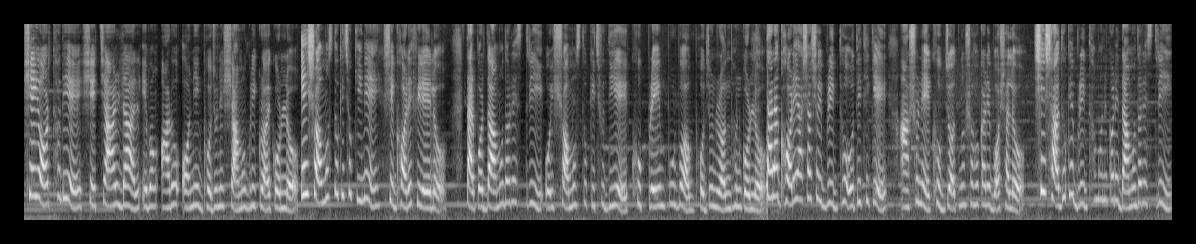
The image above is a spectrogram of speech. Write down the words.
সেই অর্থ দিয়ে সে চাল, ডাল এবং আরও অনেক ভোজনের সামগ্রী ক্রয় করল। এই সমস্ত কিছু কিনে সে ঘরে ফিরে এলো। তারপর দামোদরের স্ত্রী ওই সমস্ত কিছু দিয়ে খুব প্রেমপূর্বক ভোজন রন্ধন করল। তারা ঘরে আসা সেই বৃদ্ধ অতিথিকে আসনে খুব যত্ন সহকারে বসালো। সে সাধুকে বৃদ্ধ মনে করে দামোদরের স্ত্রী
